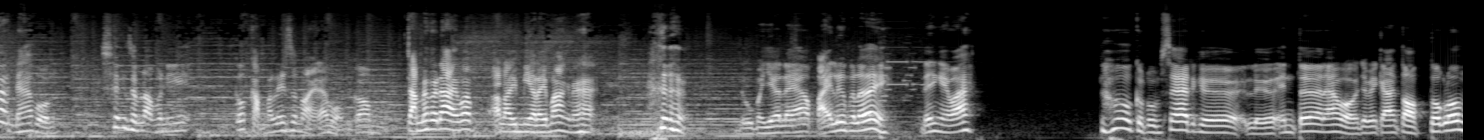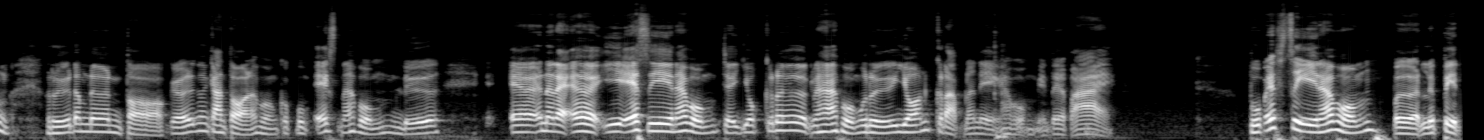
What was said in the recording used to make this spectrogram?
ากนะครับผมซึ่งสำหรับวันนี้ก็กลับมาเล่นสักหน่อยนะครับผมก็จำไม่ค่อยได้ว่าอะไรมีอะไรบ้างนะฮะดูมาเยอะแล้วไปเริ่มกันเลย เล่นไงวะโอ้กดปุ่ม Z คือหรือ Enter นะครับผมจะเป็นการตอบตกลง หรือดำเนินต่อเกิดเรื่องการต่อนะผมกดปุ่ม X นะผมหรือเออนั่นแหละเออ ESC นะครับผมจะยกเลิกนะครับผมหรือย้อนกลับนั่นเองครับผม Enter ไปปุ่ม F4 นะครับผม เปิดหรือปิด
